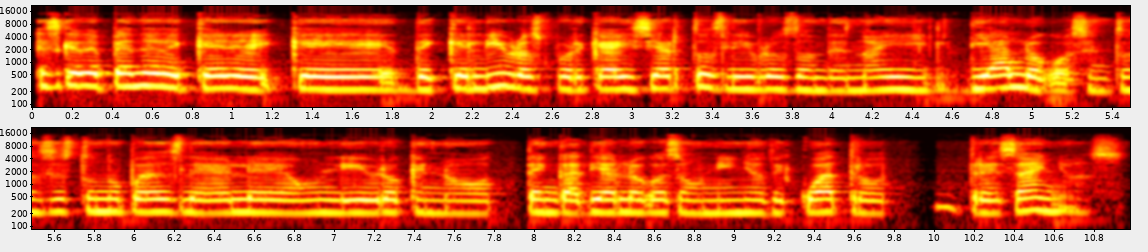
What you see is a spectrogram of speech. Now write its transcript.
Es que depende de qué, de qué libros, porque hay ciertos libros donde no hay diálogos, entonces tú no puedes leerle un libro que no tenga diálogos a un niño de cuatro o tres años.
